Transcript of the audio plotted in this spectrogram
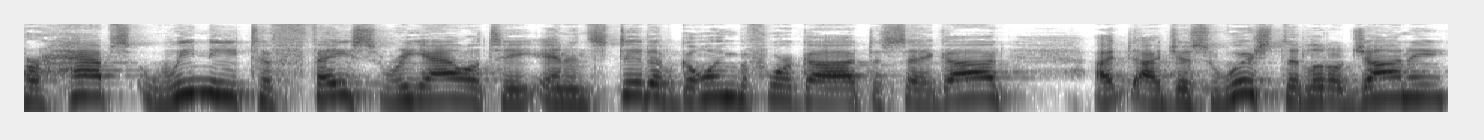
perhaps we need to face reality and instead of going before God to say, God, I, I, just wish that little Johnny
